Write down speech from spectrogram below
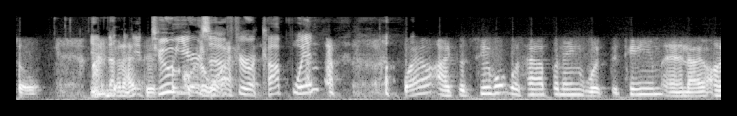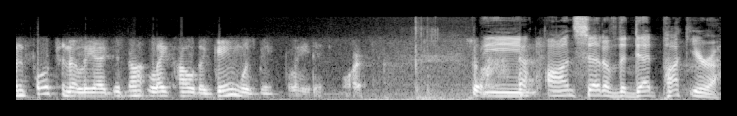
So two years after a cup win. well, I could see what was happening with the team, and I unfortunately I did not like how the game was being played anymore. So the onset of the dead puck era.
